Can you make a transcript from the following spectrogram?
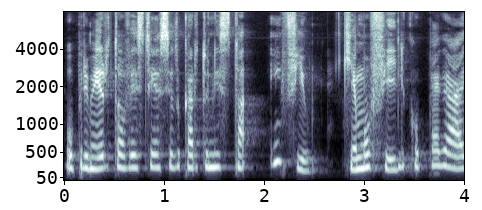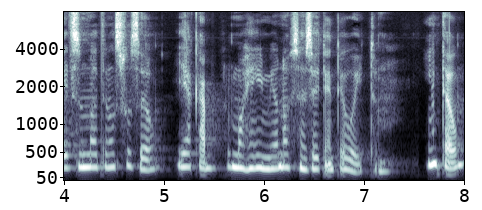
O primeiro talvez tenha sido o cartunista Enfio, que hemofílico pega AIDS numa transfusão e acaba por morrer em 1988. Então,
